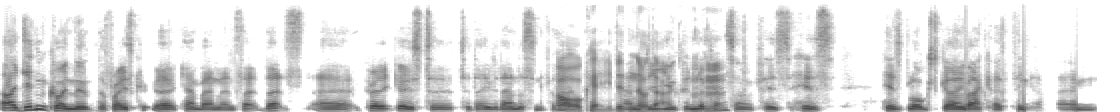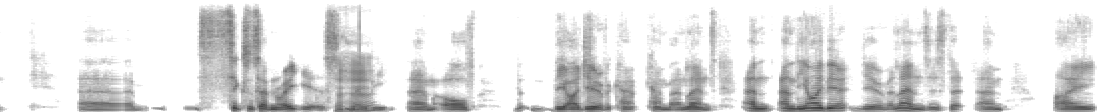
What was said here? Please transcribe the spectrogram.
I didn't coin the, the phrase uh, Kanban lens. That that's uh, credit goes to, to David Anderson for that. Oh, okay, didn't and know that. You can look mm-hmm. at some of his his his blogs going back. I think um, uh, six or seven or eight years, mm-hmm. maybe, um, of the, the, idea of a Kanban lens. And and the idea of a lens is that um, I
